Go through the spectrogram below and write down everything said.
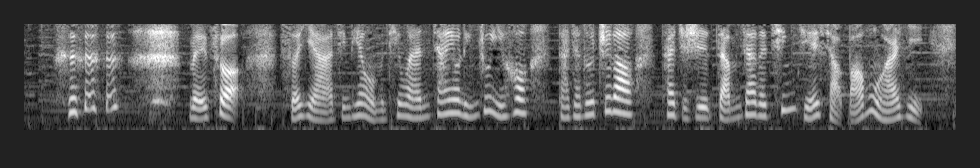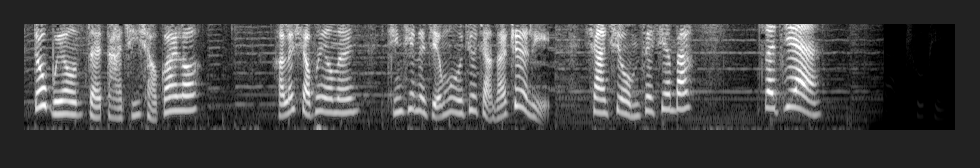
呵呵呵没错，所以啊，今天我们听完加油灵珠以后，大家都知道它只是咱们家的清洁小保姆而已，都不用再大惊小怪喽。好了，小朋友们，今天的节目就讲到这里，下期我们再见吧，再见。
